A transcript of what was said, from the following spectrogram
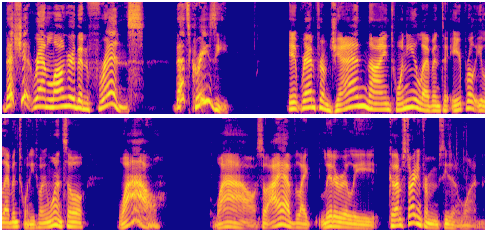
That shit ran longer than Friends. That's crazy. It ran from Jan 9, 2011 to April 11, 2021. So, wow. Wow. So I have like literally, cause I'm starting from season one,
